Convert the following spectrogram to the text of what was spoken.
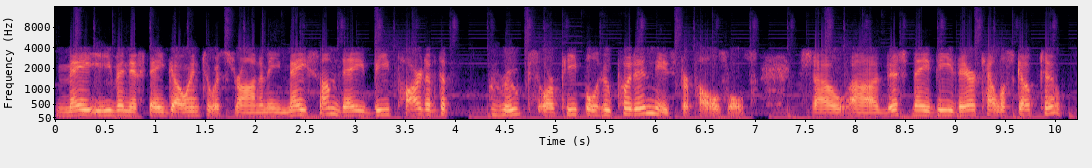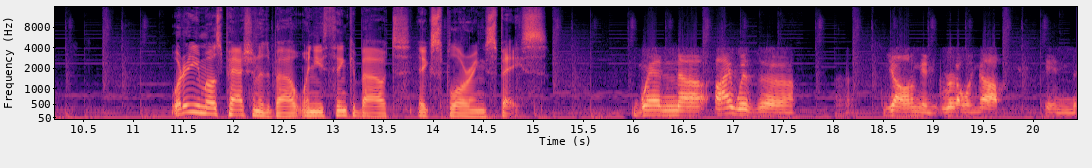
may even if they go into astronomy may someday be part of the groups or people who put in these proposals. So uh, this may be their telescope too. What are you most passionate about when you think about exploring space? When uh, I was uh, young and growing up, in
